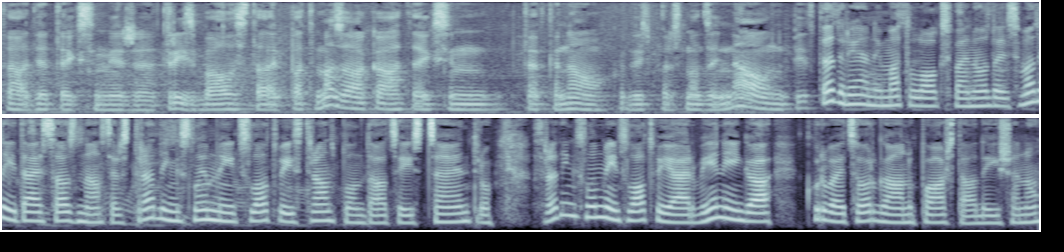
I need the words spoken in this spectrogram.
Tāda, ja teiksim, ir eh, trīs balvas, tā ir pati mazākā. Teiksim, tad, kad nav, kad vispār smadzeņu nav. 15... Tad reanimatologs vai nodaļas vadītājs sazinās ar Stradiņas slimnīcas Latvijas transplantācijas centru. Stradiņas slimnīca Latvijā ir vienīgā, kur veic orgānu pārstādīšanu.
